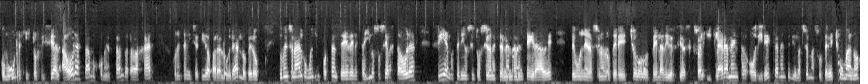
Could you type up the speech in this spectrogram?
como un registro oficial. Ahora estamos comenzando a trabajar con esta iniciativa para lograrlo, pero tú mencionas algo muy importante, desde el estallido social hasta ahora sí hemos tenido situaciones tremendamente graves de vulneración a los derechos de la diversidad sexual y claramente o directamente violación a sus derechos humanos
